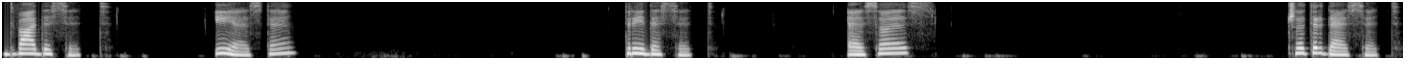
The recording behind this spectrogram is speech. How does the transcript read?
Dvadeset. ¿Y este? Trideset. Eso es. Četrdeset.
